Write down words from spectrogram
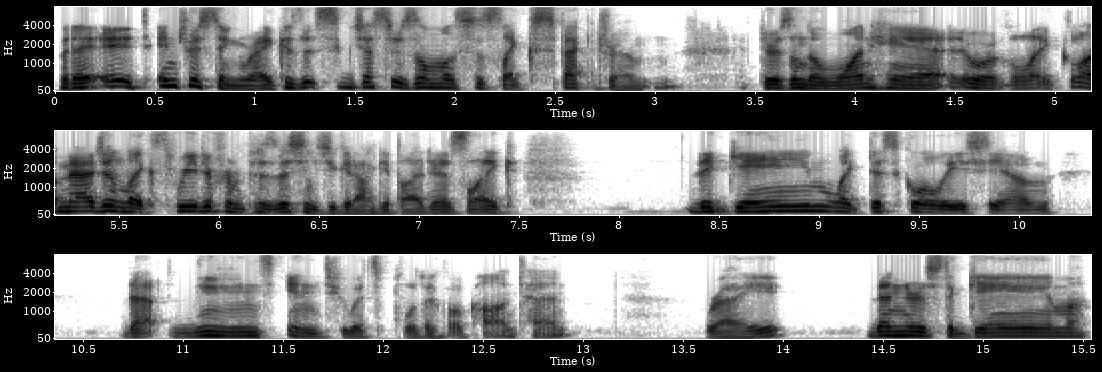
but it, it's interesting right? Because it suggests there's almost this like spectrum. There's on the one hand or like imagine like three different positions you could occupy there's like the game like disco elysium that leans into its political content right? Then there's the game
